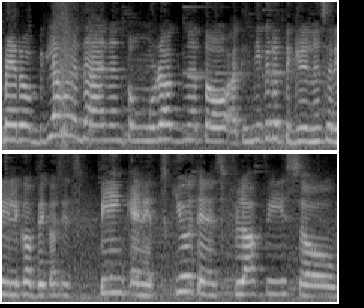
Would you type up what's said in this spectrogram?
Pero bigla ko nadaanan tong rug na to at hindi ko napigilan ng sarili ko because it's pink and it's cute and it's fluffy. So,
